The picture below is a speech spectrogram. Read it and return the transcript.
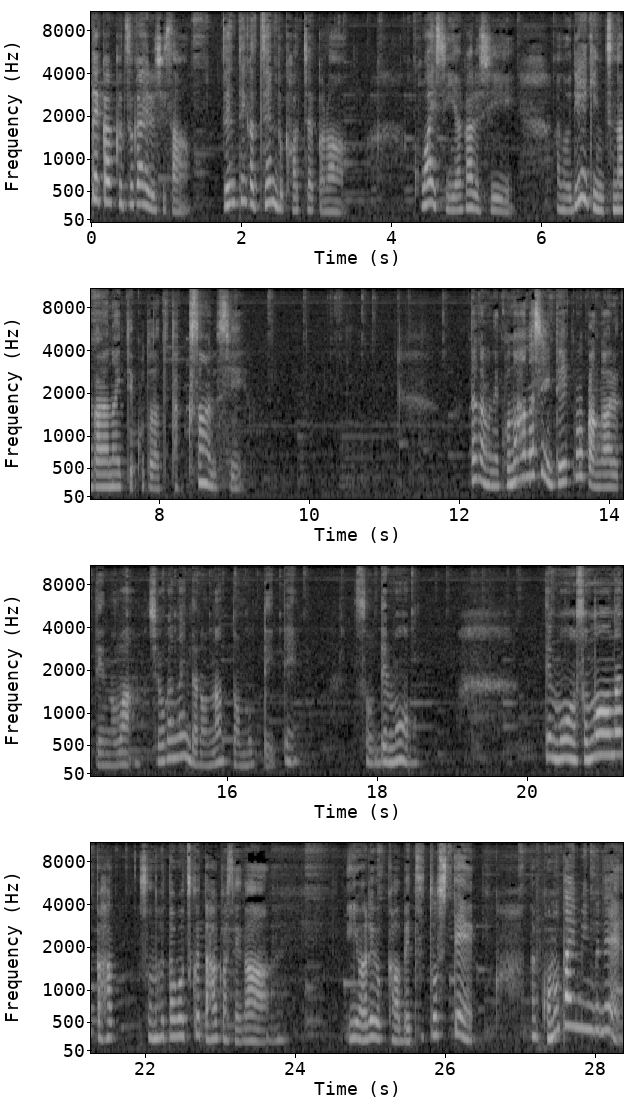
底から覆るしさ前提が全部変わっちゃうから怖いし嫌がるしあの利益につながらないっていうことだってたくさんあるし。だからねこの話に抵抗感があるっていうのはしょうがないんだろうなと思っていて。そうでもでもそのなんかはその双子を作った博士がいい悪いか別としてなんかこのタイミングで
